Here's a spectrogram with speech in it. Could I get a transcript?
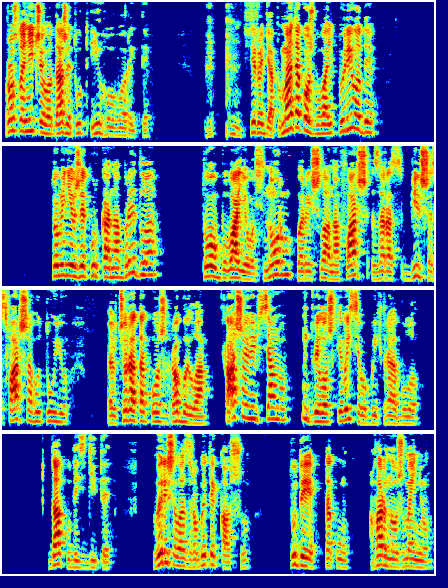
просто нічого навіть тут і говорити. Щиро дякую. У мене також бувають періоди, то мені вже курка набридла, то буває ось норм, перейшла на фарш. Зараз більше з фарша готую. Вчора також робила кашу вівсяну, ну, дві ложки висіву, бо їх треба було да, кудись діти. Вирішила зробити кашу. Туди таку гарну жменю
